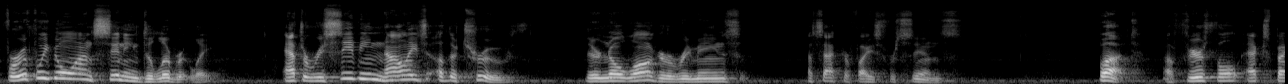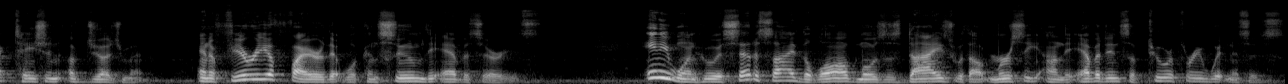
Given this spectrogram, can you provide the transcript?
For if we go on sinning deliberately, after receiving knowledge of the truth, there no longer remains a sacrifice for sins, but a fearful expectation of judgment and a fury of fire that will consume the adversaries. Anyone who has set aside the law of Moses dies without mercy on the evidence of two or three witnesses.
